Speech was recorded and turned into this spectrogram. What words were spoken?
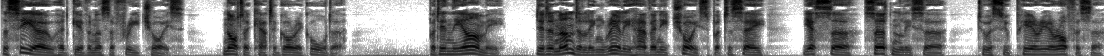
The CO had given us a free choice, not a categoric order. But in the army, did an underling really have any choice but to say, Yes, sir, certainly, sir, to a superior officer?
